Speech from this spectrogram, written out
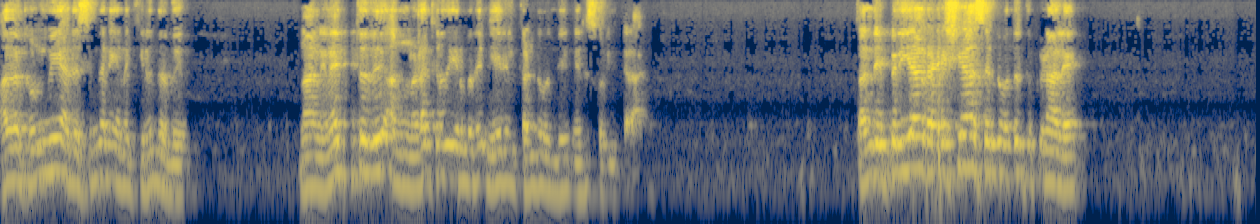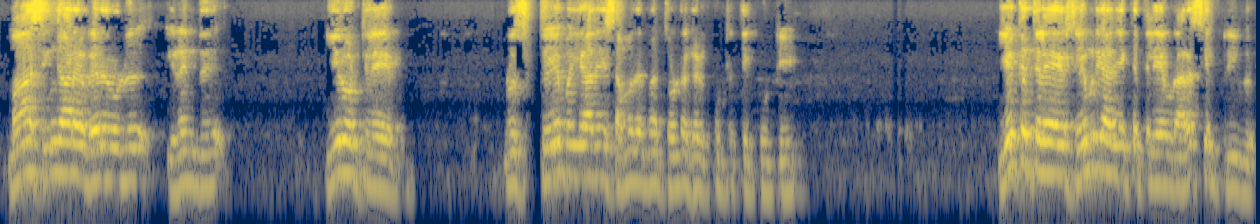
அதற்கு உண்மையே அந்த சிந்தனை எனக்கு இருந்தது. நான் நினைத்தது அங்கு நடக்கிறது என்பதை நேரில் கண்டு வந்தேன் என்று சொல்லியிருக்கிறார் தந்தை பெரியார் ரஷ்யா சென்று வந்ததற்கு பின்னாலே மா சிங்கார வேலரோடு இணைந்து ஈரோட்டிலே ஒரு சுயமரியாதை சமதர்ம தொண்டர்கள் கூட்டத்தை கூட்டி இயக்கத்திலே சுயமரியாதை இயக்கத்திலே ஒரு அரசியல் பிரிவு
